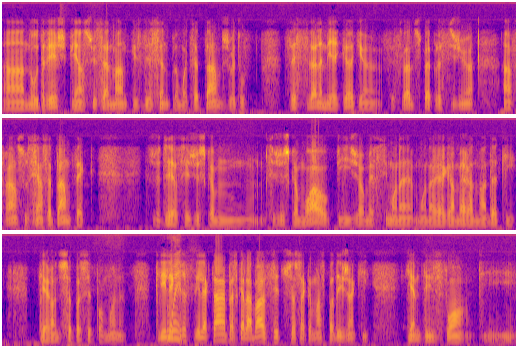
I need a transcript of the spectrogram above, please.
en Autriche, puis en Suisse allemande qui se dessine pour le mois de septembre. Je vais être au Festival America, qui est un festival super prestigieux en, France aussi en septembre. Fait que, je veux dire, c'est juste comme, c'est juste comme wow. Puis je remercie mon, mon arrière-grand-mère Almanda qui, qui a rendu ça possible pour moi. Là. Puis les Oui. les lecteurs, parce qu'à la base, tu sais, tout ça, ça commence par des gens qui, qui aiment tes histoires. Puis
